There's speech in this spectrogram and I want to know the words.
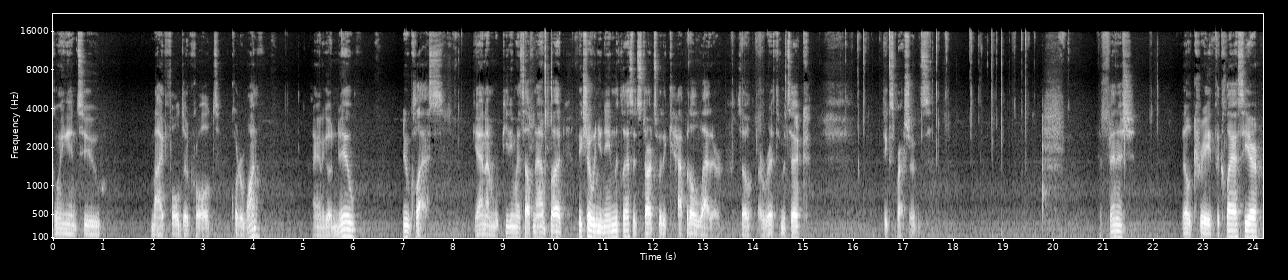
going into my folder called quarter one, I'm going to go new, new class. Again, I'm repeating myself now, but make sure when you name the class it starts with a capital letter. So arithmetic expressions. Hit finish. It'll create the class here.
